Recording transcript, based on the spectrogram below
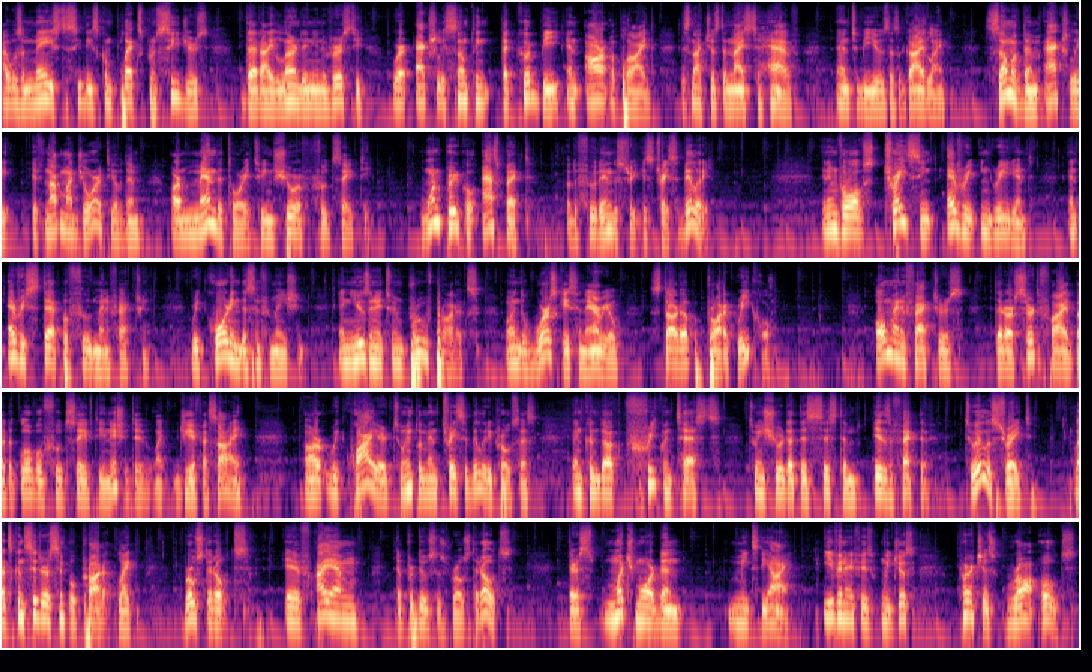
I was amazed to see these complex procedures that I learned in university were actually something that could be and are applied. It's not just a nice to have and to be used as a guideline. Some of them actually if not majority of them, are mandatory to ensure food safety. One critical aspect of the food industry is traceability. It involves tracing every ingredient and every step of food manufacturing, recording this information, and using it to improve products, or in the worst case scenario, start up a product recall. All manufacturers that are certified by the Global Food Safety Initiative, like GFSI, are required to implement traceability process and conduct frequent tests to ensure that this system is effective. To illustrate, let's consider a simple product like roasted oats. If I am that produces roasted oats, there's much more than meets the eye. Even if we just purchase raw oats,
